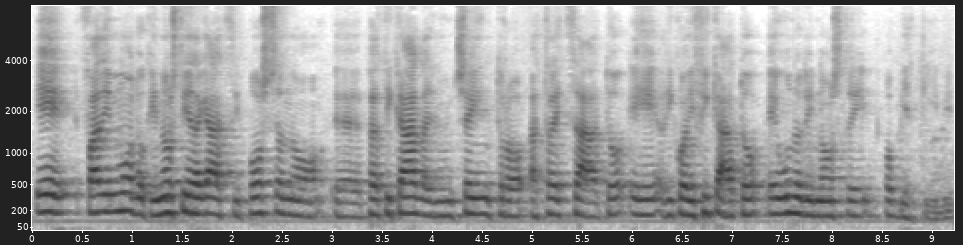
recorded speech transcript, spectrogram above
e fare in modo che i nostri ragazzi possano eh, praticarla in un centro attrezzato e riqualificato è uno dei nostri obiettivi.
